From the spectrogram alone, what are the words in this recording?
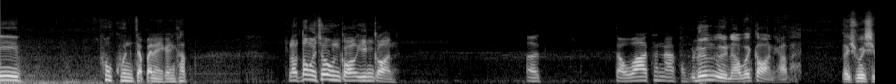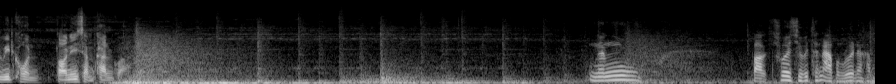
นี่พวกคุณจะไปไหนกันครับ เราต้องมาช่วยคุณกองอินก่อน เออแต่ว่าท่านอาของเรื่องอื่นเอาไว้ก่อนครับ ไปช่วยชีวิตคนตอนนี้สำคัญกว่า งั้นฝากช่วยชีวิตท่านอาผมด้วยนะครับ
